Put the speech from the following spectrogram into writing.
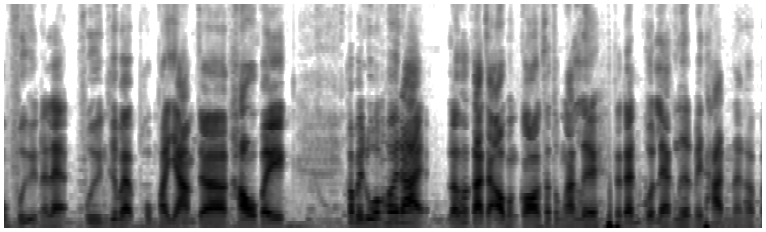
ผมฝืนนั่นแหละ ฝืนคือแบบผมพยายามจะเข้าไปเข้าไปล้วงเขาให้ได้ แล้วก็กะจะเอามังกรซะตรงนั้นเลย แต่ดันกดแลกเลือดไม่ทันนะครับ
